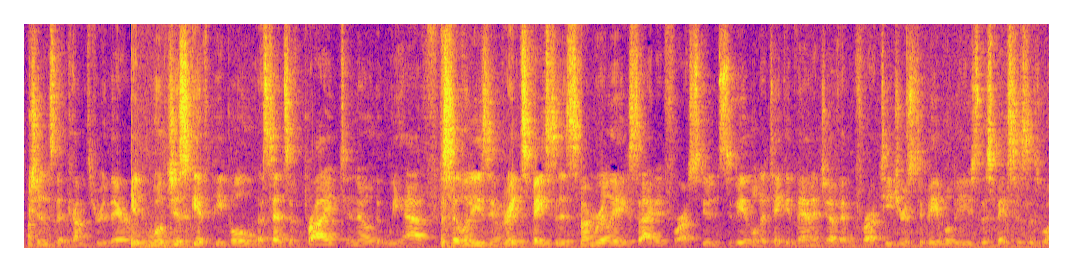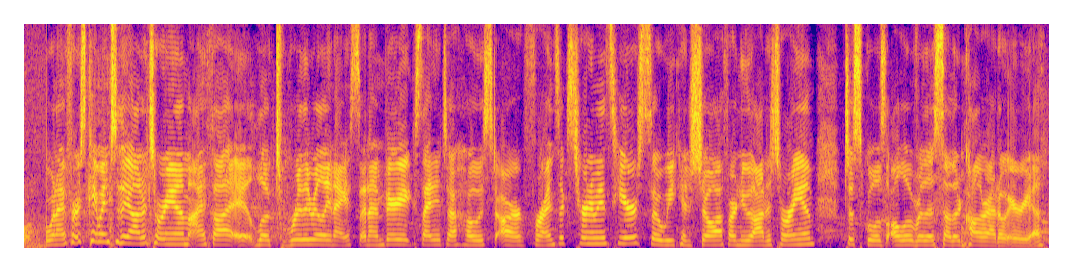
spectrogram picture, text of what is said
functions that come through there. It will just give people a sense of pride to know that we have facilities and great spaces. I'm really excited for our students to be able to take advantage of it and for our teachers to be able to use the spaces as well. When I first came into the auditorium, I thought it looked really, really nice, and I'm very excited to host our forensics tournaments here so we can show off our new auditorium to schools all over the southern Colorado area.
